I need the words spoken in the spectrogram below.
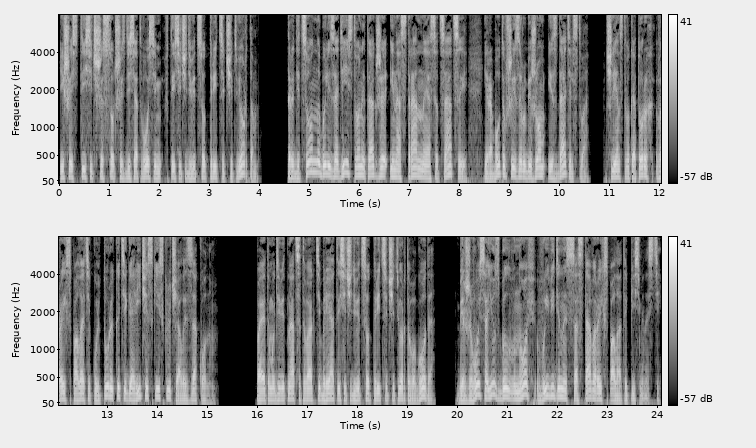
и 6668 в 1934 традиционно были задействованы также иностранные ассоциации и работавшие за рубежом издательства, членство которых в Рейхспалате культуры категорически исключалось законом. Поэтому 19 октября 1934 года Биржевой союз был вновь выведен из состава Рейхспалаты письменности.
